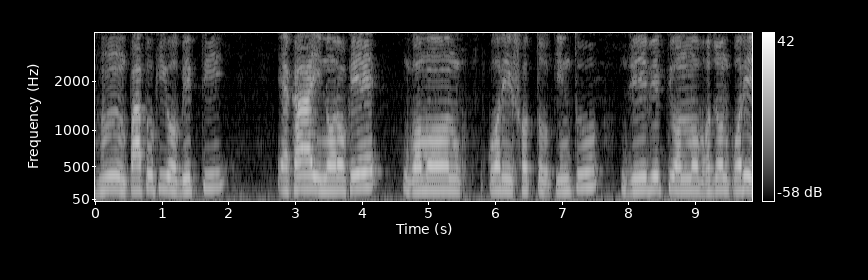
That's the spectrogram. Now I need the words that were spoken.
হুম, পাতকীয় ব্যক্তি একাই নরকে গমন করে সত্য, কিন্তু যে ব্যক্তি অন্ন ভোজন করে,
